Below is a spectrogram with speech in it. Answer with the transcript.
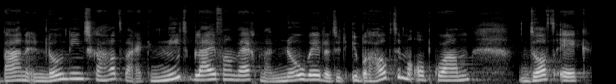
banen in loondienst gehad waar ik niet blij van werd, maar no way dat het überhaupt in me opkwam dat ik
